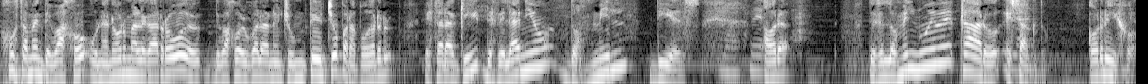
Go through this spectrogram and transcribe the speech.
justamente bajo un enorme algarrobo, debajo del cual han hecho un techo para poder estar aquí desde el año 2010. Ahora, desde el 2009, claro, exacto, corrijo.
